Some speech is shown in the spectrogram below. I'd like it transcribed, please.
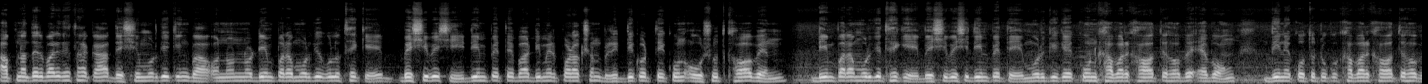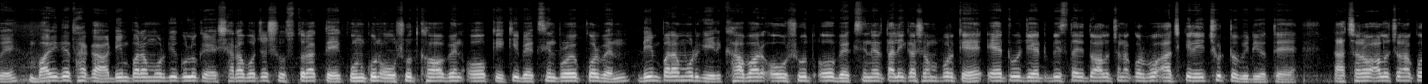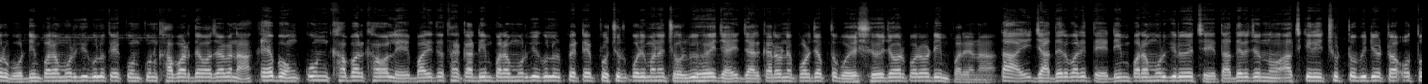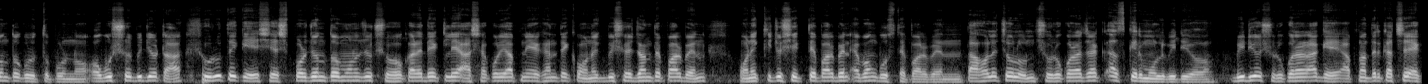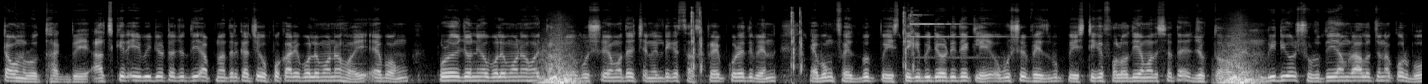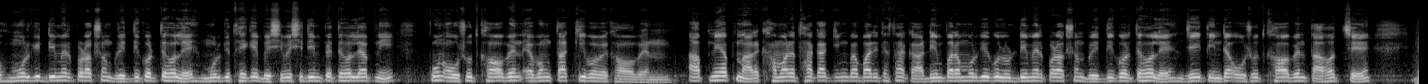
আপনাদের বাড়িতে থাকা দেশি মুরগি কিংবা অন্যান্য ডিম পাড়া মুরগিগুলো থেকে বেশি বেশি ডিম পেতে বা ডিমের প্রোডাকশন বৃদ্ধি করতে কোন ওষুধ খাওয়াবেন? ডিম পাড়া মুরগি থেকে বেশি বেশি ডিম পেতে মুরগিকে কোন খাবার খাওয়াতে হবে এবং দিনে কতটুকু খাবার খাওয়াতে হবে? বাড়িতে থাকা ডিম পাড়া মুরগিগুলোকে সারা বছর সুস্থ রাখতে কোন কোন ওষুধ খাওয়াবেন ও কী কী ভ্যাকসিন প্রয়োগ করবেন? ডিম পাড়া মুরগির খাবার ঔষধ ও ভ্যাকসিনের তালিকা সম্পর্কে এ টু জেড বিস্তারিত আলোচনা করব আজকের এই ছোট্ট ভিডিওতে। তাছাড়াও আলোচনা করব ডিম পাড়া মুরগিগুলোকে কোন কোন খাবার দেওয়া যাবে না এবং কোন খাবার খাওয়ালে বাড়িতে থাকা ডিম পাড়া মুরগিগুলোর পেটে প্রচুর পরিমাণে চর্বি হয়ে যায়, যার কারণে পর্যাপ্ত বয়স হয়ে যাওয়ার পরেও ডিম পারে না। তাই যাদের বাড়িতে ডিম পাড়া মুরগি রয়েছে, তাদের জন্য আজকের এই ছোট্ট ভিডিওটা অত্যন্ত গুরুত্বপূর্ণ। অবশ্যই ভিডিওটা শুরু থেকে শেষ পর্যন্ত মনোযোগ সহকারে দেখলে আশা করি আপনি এখান থেকে অনেক বিষয় জানতে পারবেন, অনেক কিছু শিখতে পারবেন এবং বুঝতে পারবেন। তাহলে চলুন শুরু করা যাক আজকের মূল ভিডিও। ভিডিও শুরু করার আগে আপনাদের কাছে একটা অনুরোধ থাকবে। আজকের এই ভিডিওটা যদি আপনাদের কাছে উপকারী বলে মনে হয় এবং প্রয়োজনীয় বলে মনে হয়, তাহলে অবশ্যই আমাদের চ্যানেলটিকে সাবস্ক্রাইব করে দিবেন এবং ফেসবুক পেজ থেকে ভিডিওটি দেখলে অবশ্যই ফেসবুক পেজটিকে ফলো দিয়ে আমাদের সাথে যুক্ত হবেন। ভিডিওর শুরুতেই আমরা আলোচনা করব, মুরগির ডিমের প্রোডাকশন বৃদ্ধি করতে হলে মুরগি থেকে বেশি বেশি ডিম পেতে হলে আপনি কোন ওষুধ খাওয়াবেন এবং তা কীভাবে খাওয়াবেন? আপনি আপনার খামারে থাকা কিংবা বাড়িতে থাকা ডিম পাড়া মুরগিগুলোর ডিমের প্রোডাকশন বৃদ্ধি করতে হলে যেই তিনটা ওষুধ খাওয়াবেন তা হচ্ছে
